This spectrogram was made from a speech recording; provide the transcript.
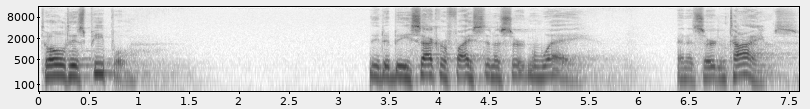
told his people need to be sacrificed in a certain way and at certain times.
